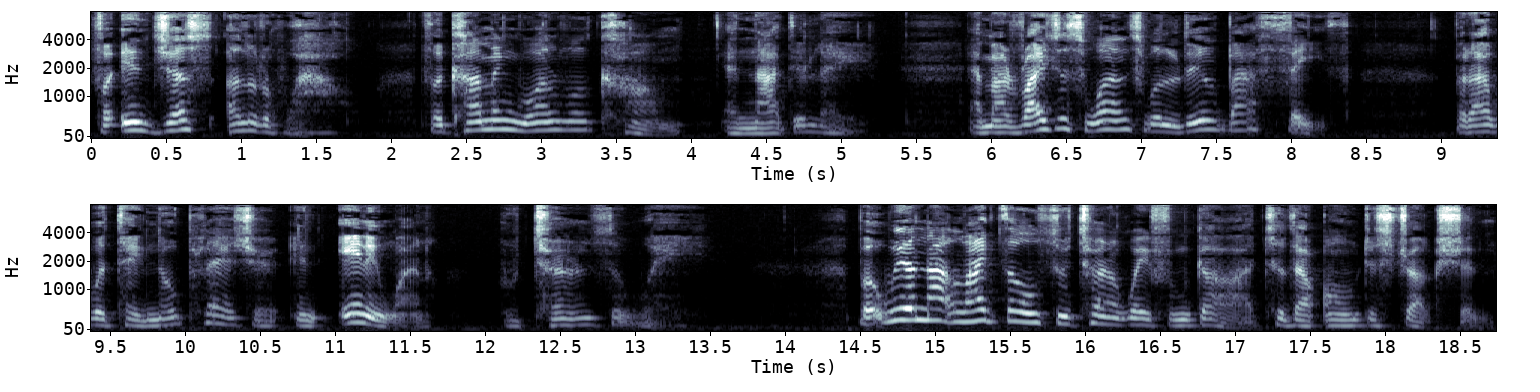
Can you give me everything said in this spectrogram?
For in just a little while, the coming one will come and not delay, and my righteous ones will live by faith. But I will take no pleasure in anyone who turns away. But we are not like those who turn away from God to their own destruction.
